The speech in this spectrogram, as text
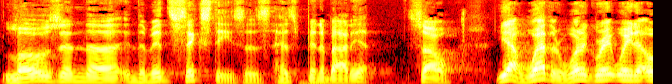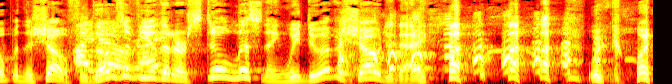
lows in the in the mid 60s has has been about it. So yeah, weather. What a great way to open the show. For I those know, of right? you that are still listening, we do have a show today. we're going.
